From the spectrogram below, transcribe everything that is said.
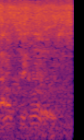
That's the close.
